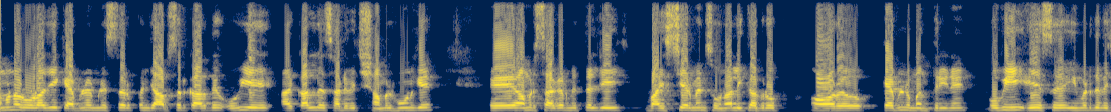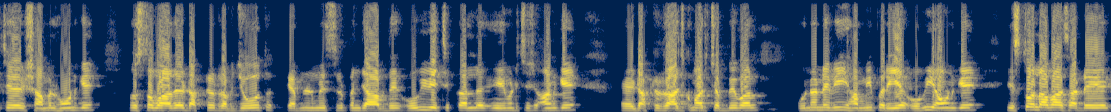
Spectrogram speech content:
ਅਮਨ ਅਰੋੜਾ ਜੀ ਕੈਬਨਿਟ ਮਿਨਿਸਟਰ ਪੰਜਾਬ ਸਰਕਾਰ ਦੇ, ਉਹ ਵੀ ਕੱਲ ਸਾਡੇ ਵਿੱਚ ਸ਼ਾਮਲ ਹੋਣਗੇ। ਇਹ Amar Sagar Mittal ji vice chairman Sonalika group ਔਰ ਕੈਬਨਿਟ ਮੰਤਰੀ ਨੇ, ਉਹ ਵੀ ਇਸ ਇਵੈਂਟ ਦੇ ਵਿੱਚ ਸ਼ਾਮਿਲ ਹੋਣਗੇ। ਉਸ ਤੋਂ ਬਾਅਦ doctor Ravjot cabinet minister Punjab ਦੇ, ਉਹ ਵੀ ਵਿੱਚ ਕੱਲ ਇਵੈਂਟ 'ਚ ਆਣਗੇ ਡਾਕਟਰ ਰਾਜਕੁਮਾਰ ਚੱਬੇਵਾਲ, ਉਹਨਾਂ ਨੇ ਵੀ ਹਾਮੀ ਭਰੀ ਹੈ, ਉਹ ਵੀ ਆਉਣਗੇ। ਇਸ ਤੋਂ ਇਲਾਵਾ ਸਾਡੇ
